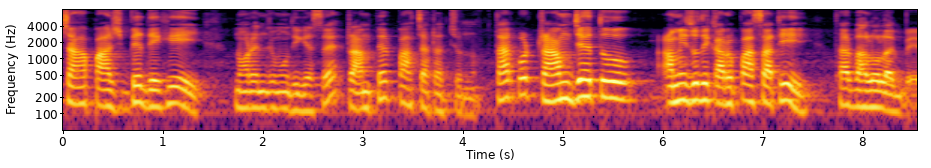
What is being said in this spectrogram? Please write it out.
চাপ আসবে দেখেই নরেন্দ্র মোদী গেছে ট্রাম্পের পা চাটার জন্য। তারপর ট্রাম্প যেহেতু আমি যদি কারও পা চাটি তার ভালো লাগবে।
